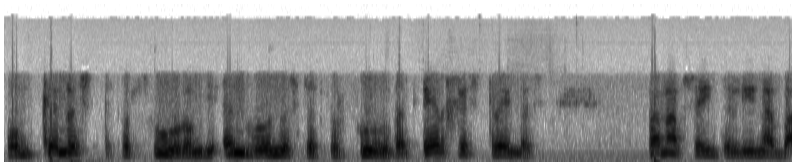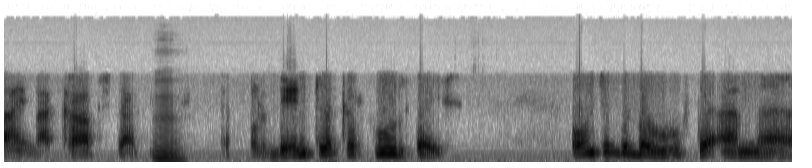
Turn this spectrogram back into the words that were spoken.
om kinders te vervoer, om die inwoners te vervoer wat erg gestrem is vanaf St. Helena Bay na Kaapstad. 'n mm. ordentlike voertuig. Ons het 'n behoefte aan uh,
